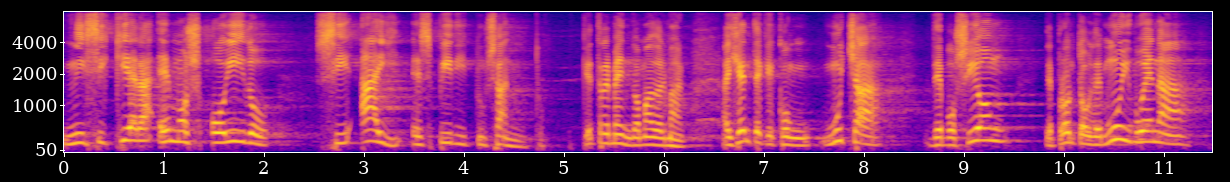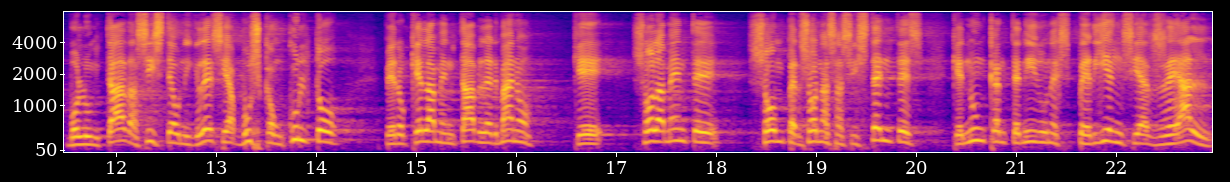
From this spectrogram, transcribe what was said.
ni siquiera hemos oído si hay Espíritu Santo. Qué tremendo, amado hermano. Hay gente que con mucha devoción, de pronto de muy buena voluntad, asiste a una iglesia, busca un culto, pero qué lamentable, hermano, que solamente son personas asistentes que nunca han tenido una experiencia real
